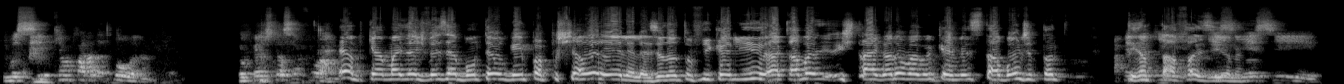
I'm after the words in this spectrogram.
que você quer uma parada boa, né? Eu penso dessa forma. É, porque, mas às vezes é bom ter alguém pra puxar a orelha, né? Senão tu fica ali, acaba estragando o bagulho que às vezes tá bom de tanto. Apesar tentar fazer, esse, né? Esse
